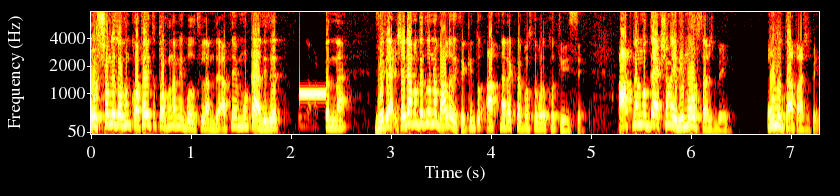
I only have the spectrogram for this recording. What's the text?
ওর সঙ্গে যখন কথা হতো তখন আমি বলছিলাম যে, আপনি মোটা আজিজের না, যেটা, সেটা আমাদের ভালো হয়েছে, কিন্তু আপনার একটা বস্তু বড় ক্ষতি হয়েছে। আপনার মধ্যে একসময় রিমোর্স আসবে, অনুতাপ আসবে।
